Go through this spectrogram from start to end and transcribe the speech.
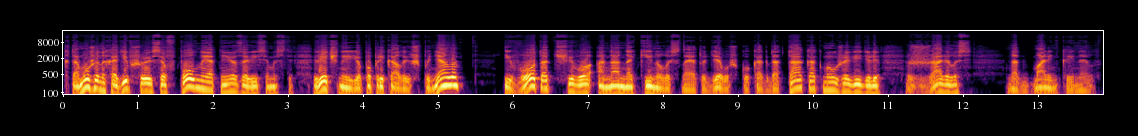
к тому же находившуюся в полной от нее зависимости, вечно ее попрекала и шпыняла, и вот отчего она накинулась на эту девушку, когда та, как мы уже видели, сжалилась над маленькой Нелл. —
